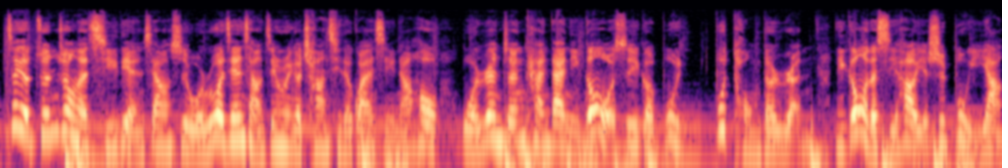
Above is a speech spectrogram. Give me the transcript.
这个尊重的起点，像是我如果今天想进入一个长期的关系，然后我认真看待你，跟我是一个不。不同的人，你跟我的喜好也是不一样，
